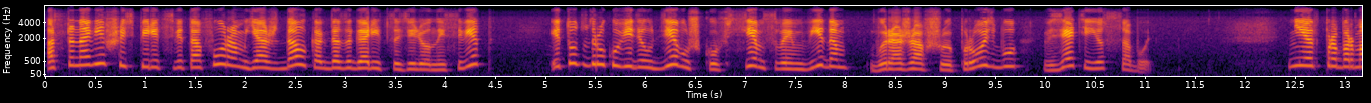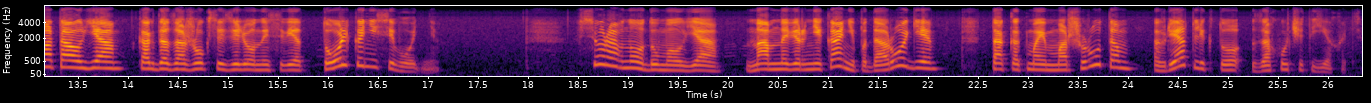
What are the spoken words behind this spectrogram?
Остановившись перед светофором, я ждал, когда загорится зеленый свет, и тут вдруг увидел девушку всем своим видом, выражавшую просьбу взять ее с собой. «Нет», — пробормотал я, когда зажегся зеленый свет, — «только не сегодня». «Все равно», — думал я, — «нам наверняка не по дороге, так как моим маршрутом вряд ли кто захочет ехать».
